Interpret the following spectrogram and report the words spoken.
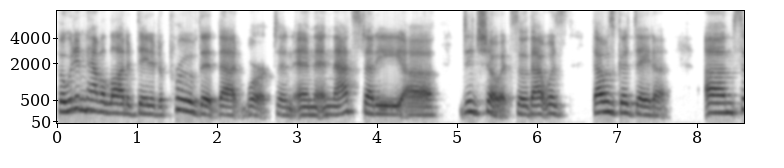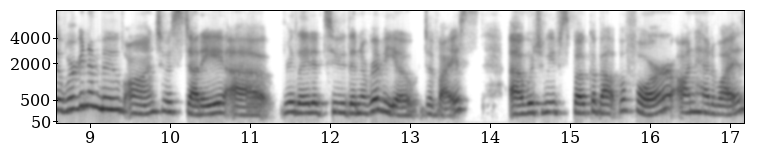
but we didn't have a lot of data to prove that that worked and and and that study uh, did show it so that was that was good data um, so we're going to move on to a study uh, related to the Nerivio device, uh, which we've spoke about before on Headwise.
